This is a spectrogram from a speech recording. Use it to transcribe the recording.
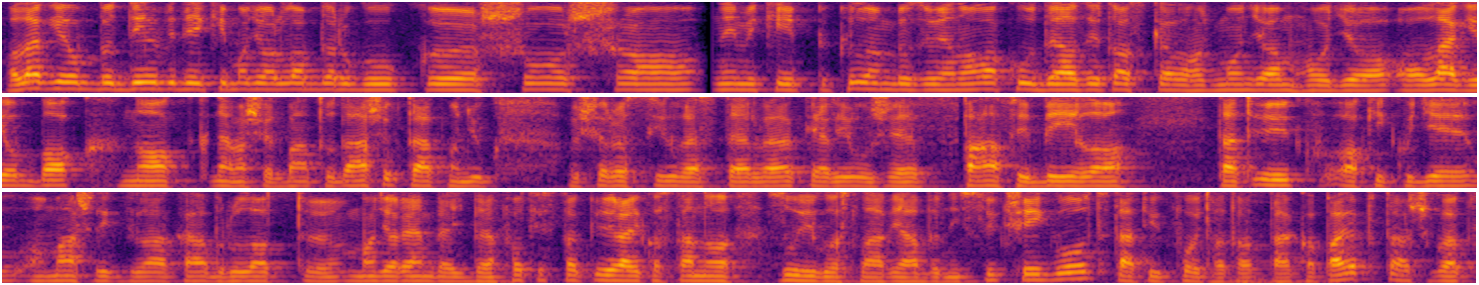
A legjobb délvidéki magyar labdarúgók sorsa némiképp különbözően alakul, de azért azt kell, hogy mondjam, hogy a, a legjobbaknak nem esett bántudásuk, tehát mondjuk Sörös Szilveszter, Velker József, Pálfi Béla, tehát ők, akik ugye a második világháború alatt magyar emberben fociztak, őrájuk aztán az új Jugoszláviában is szükség volt, tehát ők folytathatták a pályafutásokat.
